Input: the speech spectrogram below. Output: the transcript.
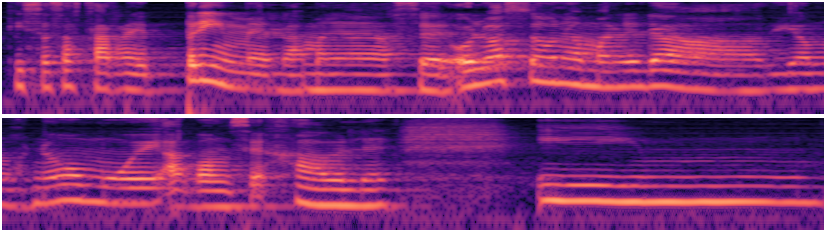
quizás hasta reprime la manera de hacer o lo hace de una manera, digamos, no muy aconsejable. Y mm,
